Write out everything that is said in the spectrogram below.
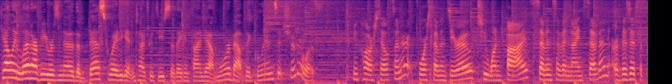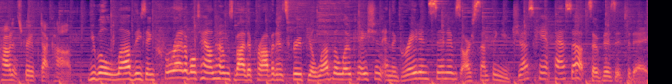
Kelly, let our viewers know the best way to get in touch with you so they can find out more about the Glens at Sugarloaf. You can call our sales center at 470-215-7797 or visit theprovidencegroup.com. You will love these incredible townhomes by the Providence Group. You'll love the location and the great incentives are something you just can't pass up, so visit today.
